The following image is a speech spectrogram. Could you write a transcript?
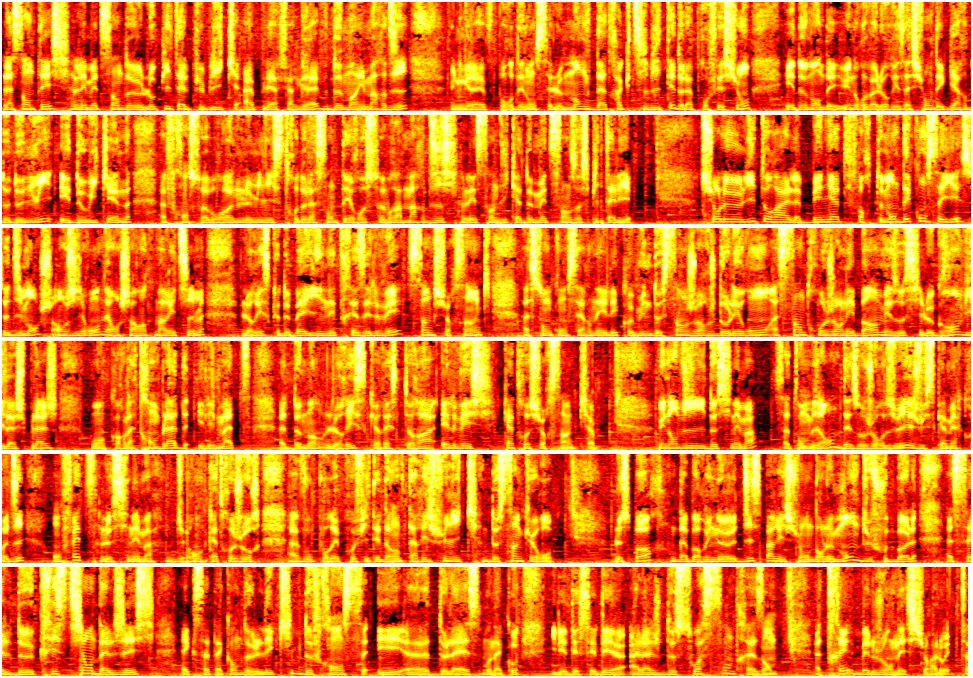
La santé, les médecins de l'hôpital public appelés à faire grève demain et mardi. Une grève pour dénoncer le manque d'attractivité de la profession et demander une revalorisation des gardes de nuit et de week-end. François Braun, le ministre de la Santé, recevra mardi les syndicats de médecins hospitaliers. Sur le littoral, baignade fortement déconseillée ce dimanche en Gironde et en Charente-Maritime. Le risque de baïne est très élevé, 5 sur 5. Sont concernées les communes de Saint-Georges-d'Oléron, Saint-Trojan-les-Bains, mais aussi le grand village plage ou encore la Tremblade et les Mattes. Demain, le risque restera élevé, 4 sur 5. Une envie de cinéma? Ça tombe bien, dès aujourd'hui jusqu'à mercredi, on fête le cinéma durant 4 jours. Vous pourrez profiter d'un tarif unique de 5 euros. Le sport, d'abord une disparition dans le monde du football, celle de Christian Dalger, ex-attaquant de l'équipe de France et euh, de l'AS Monaco. Il est décédé à l'âge de 73 ans. Très belle journée sur Alouette.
